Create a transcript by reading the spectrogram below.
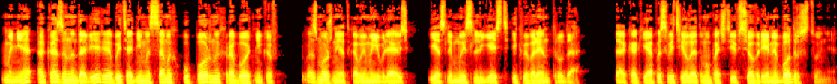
Мне оказано доверие быть одним из самых упорных работников, возможно, я таковым и являюсь, если мысль есть эквивалент труда, так как я посвятил этому почти все время бодрствования.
